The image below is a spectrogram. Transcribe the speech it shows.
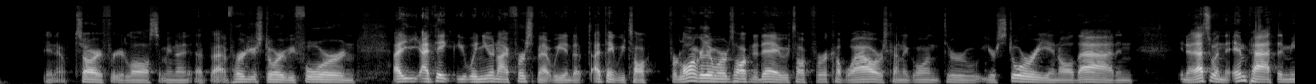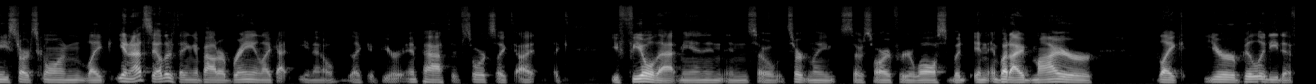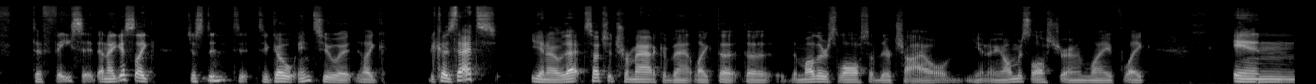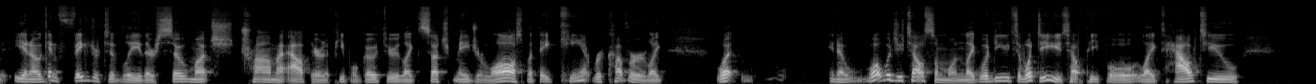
you know, sorry for your loss. I mean, I, have I've heard your story before, and I, I think when you and I first met, we ended up, I think we talked for longer than we are talking today. We talked for a couple hours, kind of going through your story and all that. And you know that's when the empath in me starts going like you know that's the other thing about our brain like I, you know like if you're empath of sorts like i like you feel that man and, and so certainly so sorry for your loss but and but i admire like your ability to to face it and i guess like just to, mm-hmm. to, to go into it like because that's you know that's such a traumatic event like the the the mother's loss of their child you know you almost lost your own life like and you know again figuratively there's so much trauma out there that people go through like such major loss but they can't recover like what you know what would you tell someone? Like what do you what do you tell people like how to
